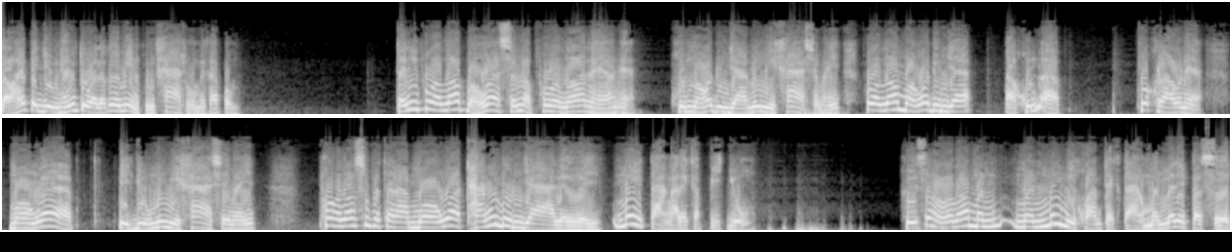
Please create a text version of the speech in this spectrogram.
ต่อให้เป็นยุงทั้งตัวเราก็ไม่เห็นคุณค่าถูกไหมครับผมแต่นี่พวกล้อบอกว่าสำหรับพวกล้อแล้วเนี่ย คุณมองว่าดุนยาไม่มีค่าใช่ไหมพวกล้อมองว่าดุนยาอ่าคุณอ่าพวกเราเนี่ย มองว่า ปีกยุงไม่มีค่าใช่ไหมพวกเราสุภตรามองว่าทั้งดุนยาเลย ไม่ต่างอะไรกับปีกยุง คือสมมติว่ามันมันไม่มีความแตกต่าง มันไม่ได้ประเสริฐ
